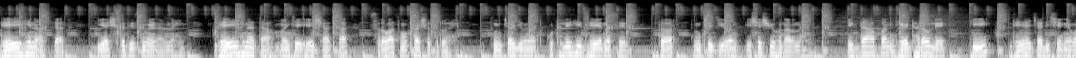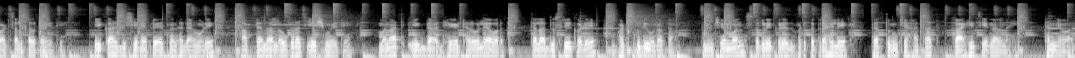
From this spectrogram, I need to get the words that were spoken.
ध्येयहीन असल्यास यश कधीच मिळणार नाही. ध्येयहीनता म्हणजे यशाचा सर्वात मोठा शत्रू आहे. तुमच्या जीवनात कुठलेही ध्येय नसेल तर तुमचे जीवन यशस्वी होणार नाही. एकदा आपण ध्येय ठरवले की ध्येयाच्या दिशेने वाटचाल करता येते. एकाच दिशेने प्रयत्न झाल्यामुळे आपल्याला लवकरच यश मिळते. मनात एकदा ध्येय ठरवल्यावर त्याला दुसरीकडे भटकू देऊ नका. तुमचे मन सगळीकडेच भटकत राहिले तर तुमच्या हातात काहीच येणार नाही. धन्यवाद.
